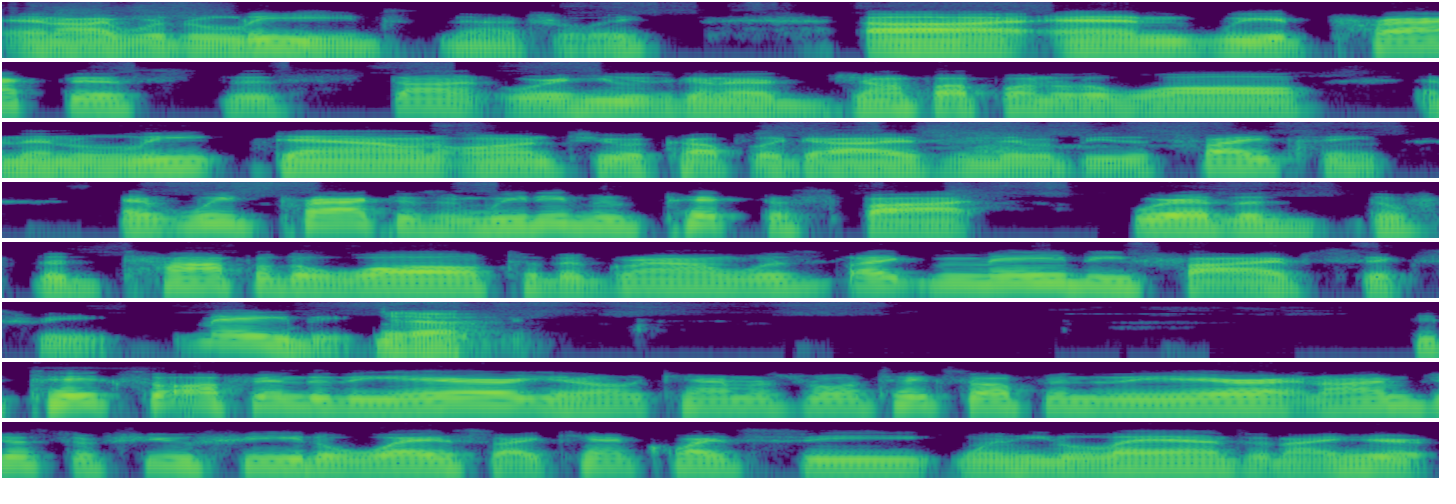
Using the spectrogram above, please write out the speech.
and I were the leads, naturally. Uh, and we had practiced this stunt where he was going to jump up onto the wall and then leap down onto a couple of guys, and there would be this fight scene. And we'd practice, and we'd even pick a spot where the, the the top of the wall to the ground was like maybe five six feet maybe yeah he takes off into the air you know the camera's rolling takes off into the air and i'm just a few feet away so i can't quite see when he lands and i hear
